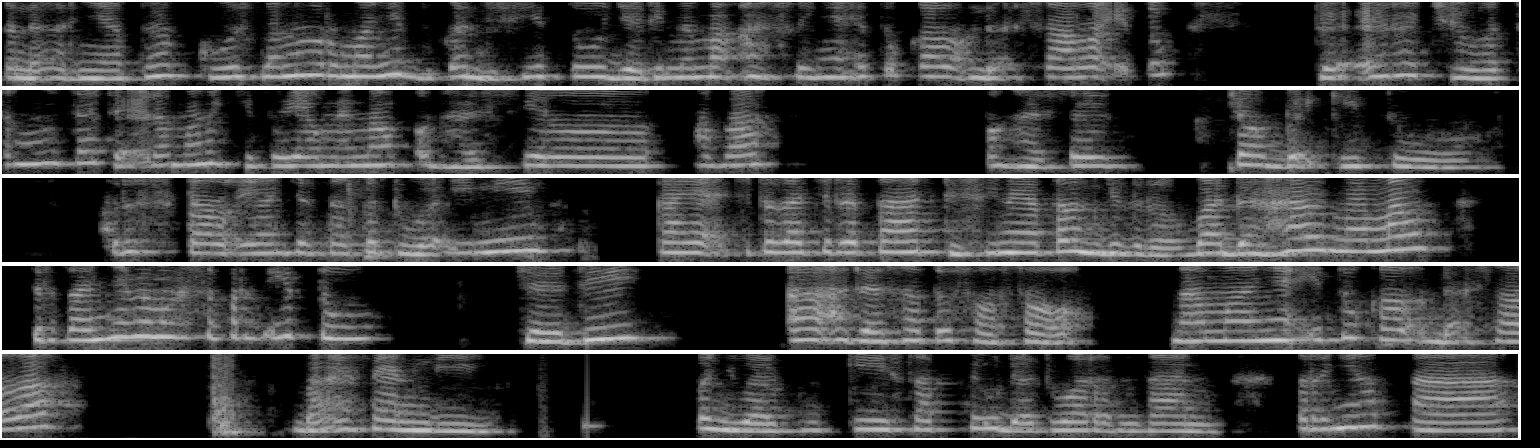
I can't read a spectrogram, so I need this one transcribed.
kendaraannya bagus memang rumahnya bukan di situ. Jadi memang aslinya itu kalau enggak salah itu daerah Jawa Tengah atau daerah mana gitu yang memang penghasil apa penghasil cobek gitu. Terus kalau yang cerita kedua ini kayak cerita-cerita di sinetron gitu loh. Padahal memang ceritanya memang seperti itu. Jadi uh, ada satu sosok namanya itu kalau tidak salah Mbak Effendi penjual cookies tapi udah tua rentan. Ternyata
